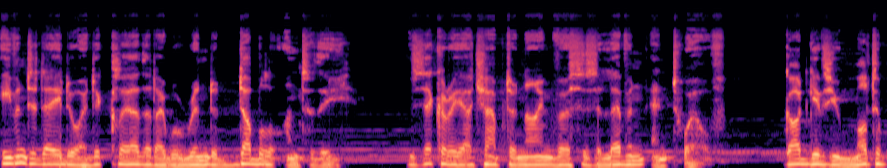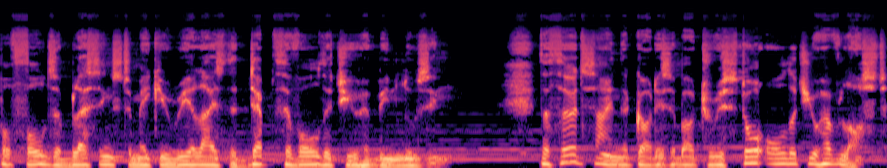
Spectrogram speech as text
even today do I declare that I will render double unto thee. Zechariah chapter 9 verses 11 and 12. God gives you multiple folds of blessings to make you realize the depth of all that you have been losing. The third sign that God is about to restore all that you have lost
